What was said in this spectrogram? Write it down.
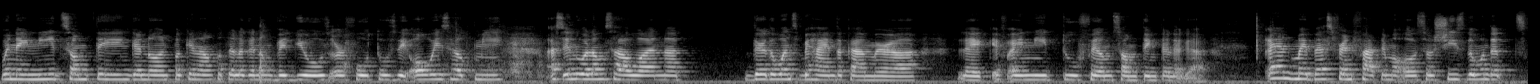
when I need something, ganon. Pag kailangan ko talaga ng videos or photos, they always help me. As in, walang sawa na they're the ones behind the camera. Like, if I need to film something talaga and my best friend Fatima also she's the one that's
